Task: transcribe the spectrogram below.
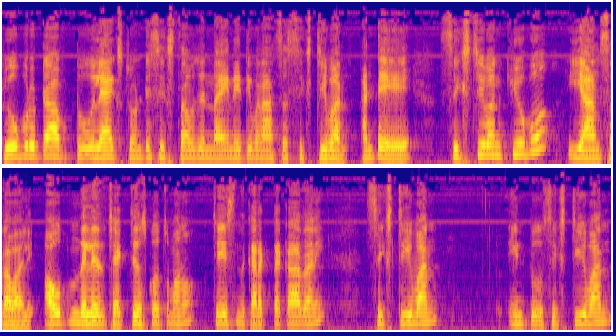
cube root of two lakhs twenty six thousand nine eighty one answer sixty one. అంటే సిక్స్టీ వన్ క్యూబ్ ఈ ఆన్సర్ అవ్వాలి. అవుతుందో లేదో చెక్ చేసుకోవచ్చు మనం. చేసింది కరెక్టా కాదని sixty one into sixty one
